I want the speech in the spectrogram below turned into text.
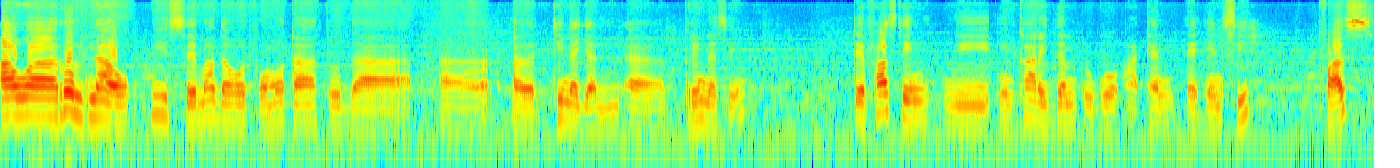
Our role now, is a motherhood promoter to the uh, uh, teenager uh, pregnancy, the first thing we encourage them to go attend ANC first,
